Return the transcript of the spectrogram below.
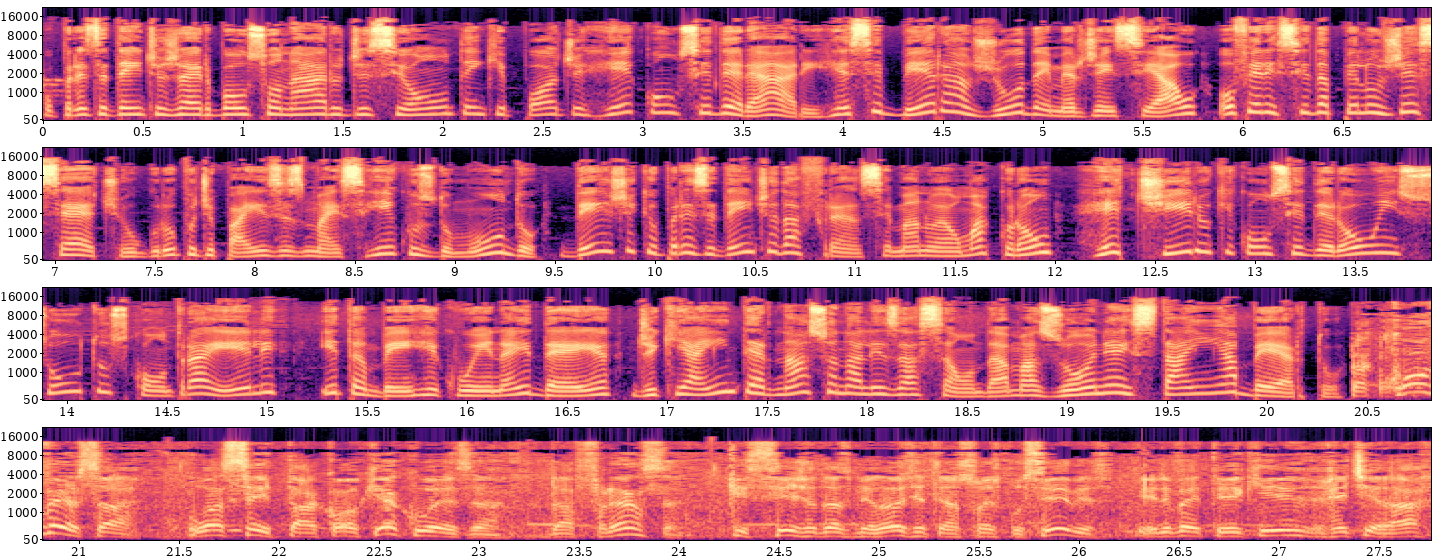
O presidente Jair Bolsonaro disse ontem que pode reconsiderar e receber a ajuda emergencial oferecida pelo G7, o grupo de países mais ricos do mundo, desde que o presidente da França, Emmanuel Macron, retire o que considerou insultos contra ele e também recue na ideia de que a internacionalização da Amazônia está em aberto. Para conversar ou aceitar qualquer coisa da França, que seja das melhores intenções possíveis, ele vai ter que retirar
